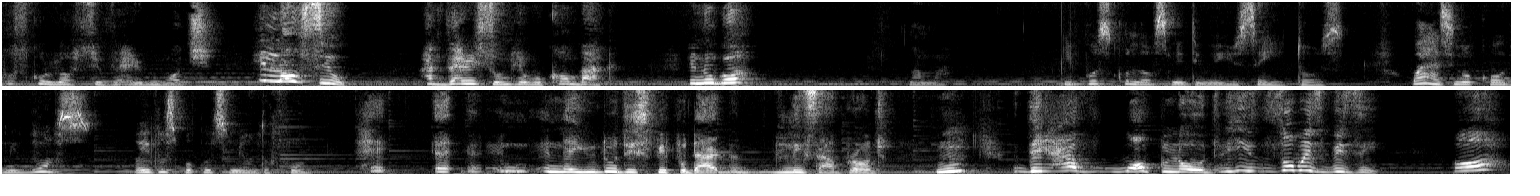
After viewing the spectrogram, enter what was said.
Bosco loves you very much. He loves you. And very soon he will come back. You know, go? Mama, if Bosco loves me the way you say he does, why has he not called me once or even spoken to me on the phone? Hey, eh, eh, you know these people that lives abroad. Hmm? They have workload. He's always busy. Oh,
